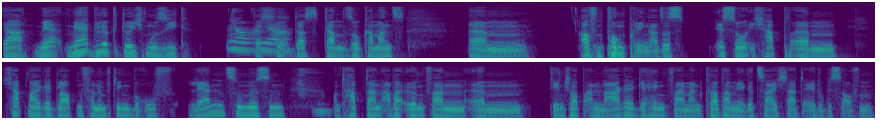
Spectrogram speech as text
ja, mehr, mehr Glück durch Musik. Ja, das, ja. Das kann, so kann man es ähm, auf den Punkt bringen. Also es ist so, ich habe ähm, hab mal geglaubt, einen vernünftigen Beruf lernen zu müssen mhm. und habe dann aber irgendwann ähm, den Job an Nagel gehängt, weil mein Körper mir gezeigt hat, ey, du bist auf dem,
